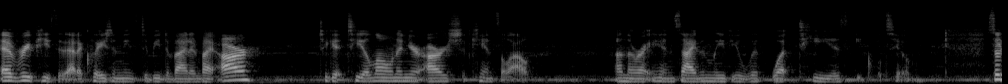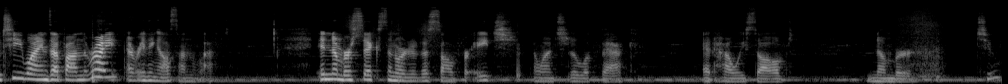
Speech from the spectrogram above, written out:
Every piece of that equation needs to be divided by r to get t alone and your r's should cancel out on the right hand side and leave you with what t is equal to. So t winds up on the right, everything else on the left. In number six, in order to solve for h, I want you to look back at how we solved number two.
